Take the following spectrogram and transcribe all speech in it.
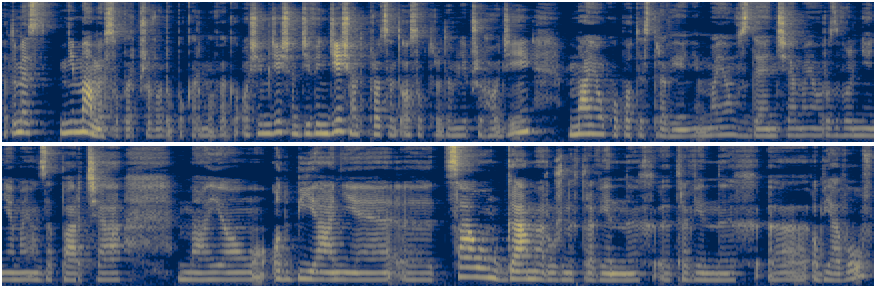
Natomiast nie mamy super przewodu pokarmowego. 80-90% osób, które do mnie przychodzi, mają kłopoty z trawieniem, mają wzdęcia, mają rozwolnienia, mają zaparcia, mają odbijanie, y, całą gamę różnych trawiennych, y, trawiennych y, objawów.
